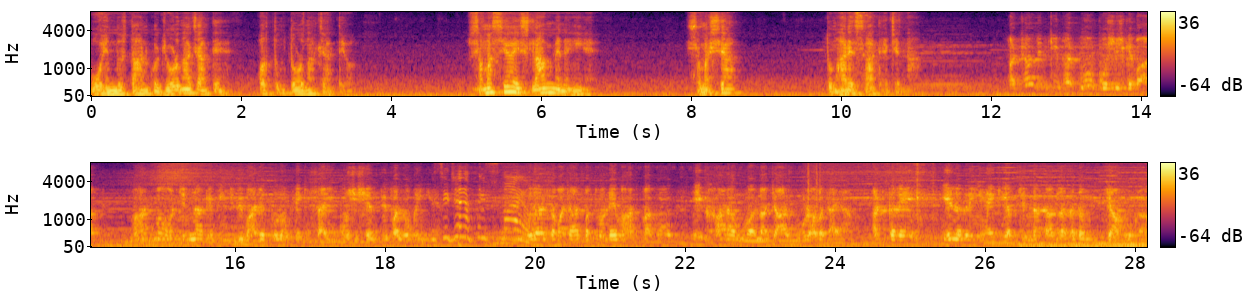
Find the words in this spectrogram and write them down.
वो हिंदुस्तान को जोड़ना चाहते हैं और तुम तोड़ना चाहते हो। समस्या इस्लाम में नहीं है। समस्या तुम्हारे साथ है, जिन्ना। अठारह दिन की भरपूर कोशिश के बाद महात्मा और जिन्ना के बीच विभाजन को रोकने की सारी कोशिशें विफल हो गई हैं। Mr. Jenna, please smile. उधर समाचार पत्रों ने महात्मा को एक हारा हुआ लाचार बूढ़ा बताया अटकलें ये लग रही हैं कि अब जिन्ना का अगला कदम क्या होगा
